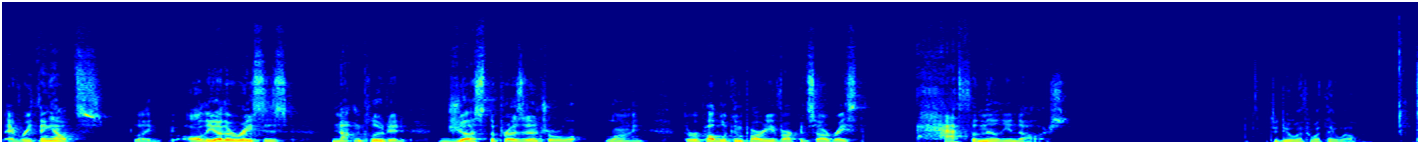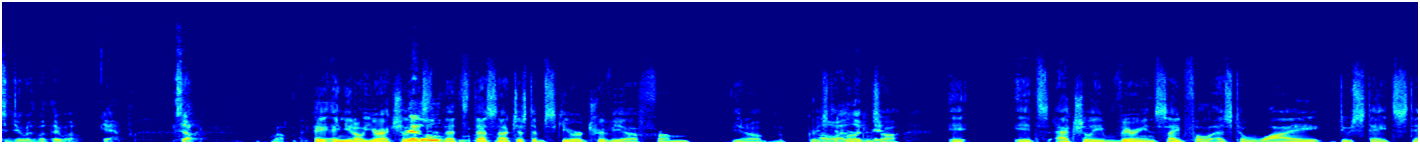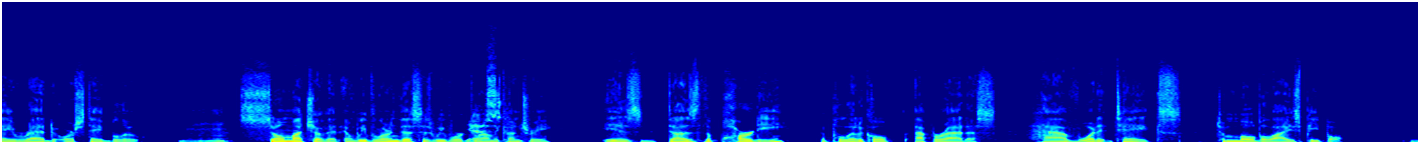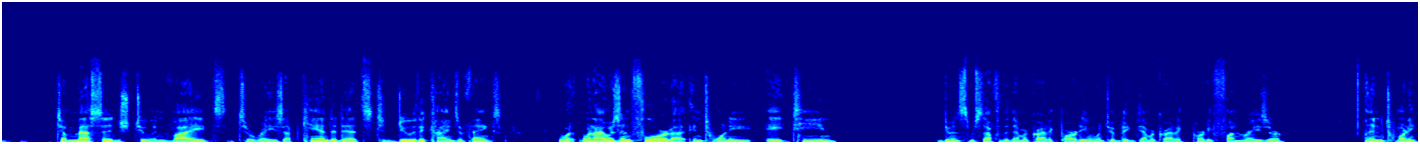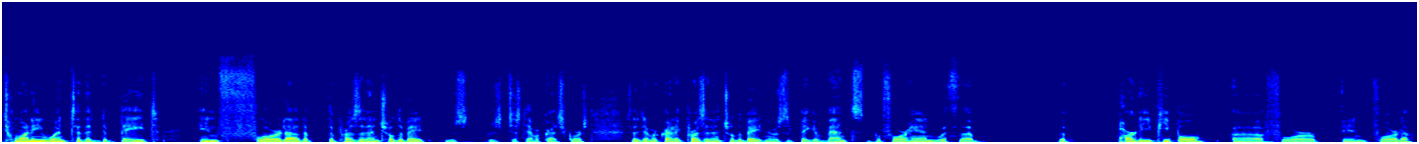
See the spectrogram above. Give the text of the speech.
everything else, like all the other races not included. Just the presidential line the Republican Party of Arkansas raised half a million dollars to do with what they will. To do with what they will. Yeah. So, well, hey, and you know, you're actually that's, that's not just obscure trivia from you know the great oh, state oh, of Arkansas. It. it it's actually very insightful as to why do states stay red or stay blue. Mm-hmm. So much of it, and we've learned this as we've worked yes. around the country, is does the party the political apparatus have what it takes to mobilize people, mm-hmm. to message, to invite, to raise up candidates, to do the kinds of things. When I was in Florida in 2018, doing some stuff with the Democratic Party and went to a big Democratic Party fundraiser. Then 2020 went to the debate in Florida, the, the presidential debate was was just Democrats, of course. So the Democratic presidential debate, and there was this big event beforehand with the the party people uh, for in Florida.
